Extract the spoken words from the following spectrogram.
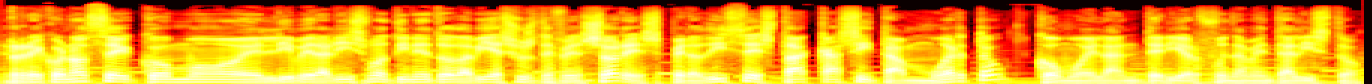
Reconoce cómo el liberalismo tiene todavía sus defensores, pero dice está casi tan muerto como el anterior fundamentalista.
